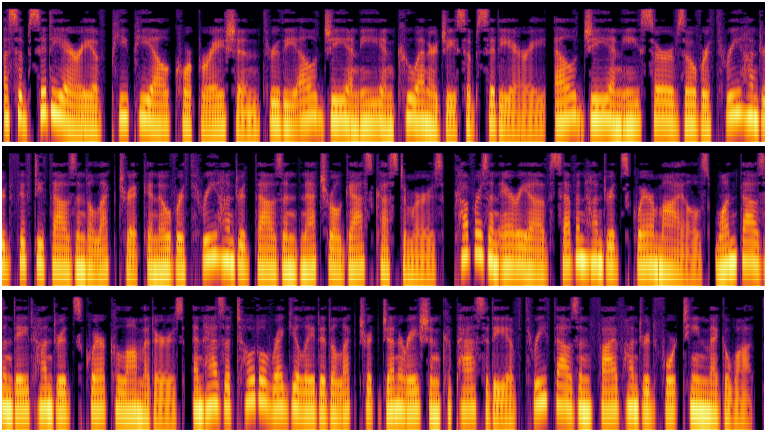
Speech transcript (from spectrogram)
A subsidiary of PPL Corporation through the LG&E and KU Energy subsidiary, LG&E serves over 350,000 electric and over 300,000 natural gas customers, covers an area of 700 square miles 1,800 square kilometers, and has a total regulated electric generation capacity of 3,514 megawatts.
